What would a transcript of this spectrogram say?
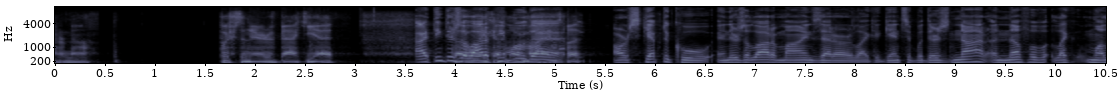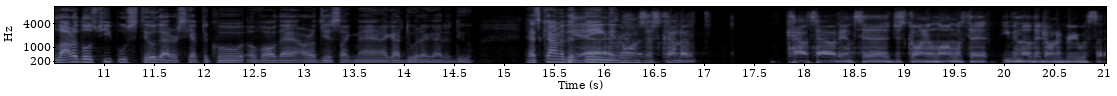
I don't know, push the narrative back yet. I think there's a lot of wake up more people that minds, are skeptical and there's a lot of minds that are like against it but there's not enough of like a lot of those people still that are skeptical of all that are just like man i gotta do what i gotta do that's kind of the yeah, thing and- everyone's just kind of kowtowed into just going along with it, even though they don't agree with it.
